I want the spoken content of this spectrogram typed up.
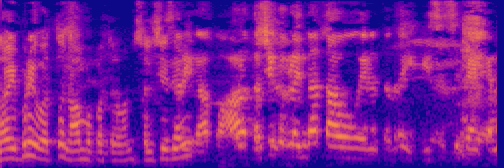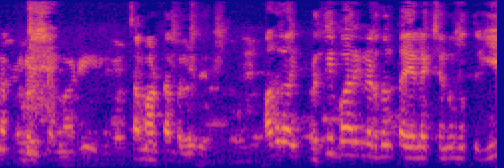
ನಾವಿಬ್ರು ಇವತ್ತು ನಾಮಪತ್ರವನ್ನು ಸಲ್ಲಿಸಿದ್ದೀವಿ. ಈಗ ಬಹಳ ದಶಕಗಳಿಂದ ತಾವು ಏನಂತಂದ್ರೆ ಈ ಸಿ ಬ್ಯಾಂಕ್ ಅನ್ನ ಪ್ರವೇಶ ಮಾಡಿ ಕೆಲಸ ಮಾಡ್ತಾ ಬಂದಿದೆ. ಆದ್ರೆ ಪ್ರತಿ ಬಾರಿ ನಡೆದಂತ ಎಲೆಕ್ಷನ್ ಮತ್ತು ಈ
